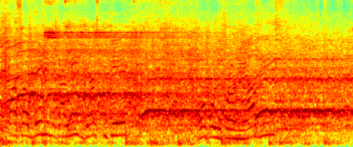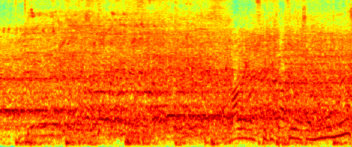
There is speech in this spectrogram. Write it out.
Η πάσα δεν είναι καλή, βιάστηκε ο Πολυχρονιάδης. Μπάλα για τους τυπικά φιλοξενούμενους.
